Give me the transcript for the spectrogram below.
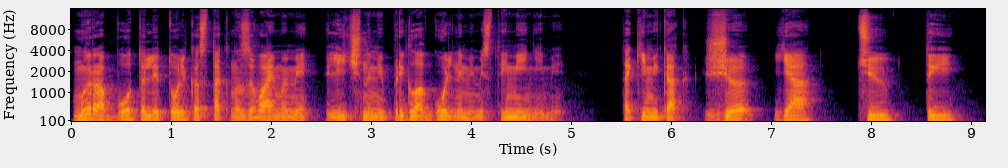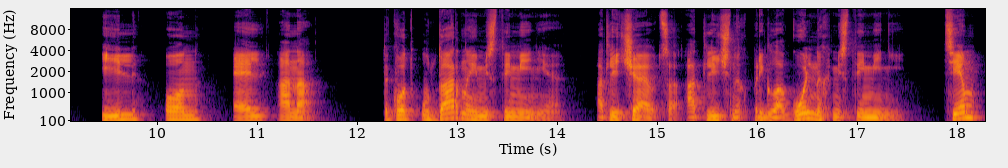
мы работали только с так называемыми личными приглогольными местоимениями, такими как «je», «я», «tu», «ты», «il», «он», «эль», «она». Так вот, ударные местоимения отличаются от личных приглогольных местоимений тем,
